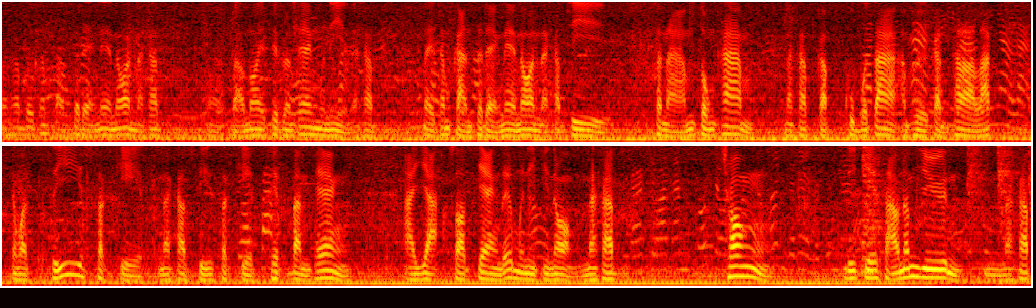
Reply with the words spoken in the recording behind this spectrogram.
นะครับโดยทำการแสดงแน่นอนนะครับสาวน้อยเพชรบันแพงมือนี้นะครับได้ทำการแสดงแน่นอนนะครับ ที่สนามตรงข้ามนะครับ กับคูโบต้าอำเภอกันทาลักษ์จังหวัดศรีสะเกดนะครับศรีสะเกดเพชรบันแพงอายะสอดแจงเด้องมือนีพี่น้องนะครับ ช่องดีเจสาวน้ำยืนนะครับ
